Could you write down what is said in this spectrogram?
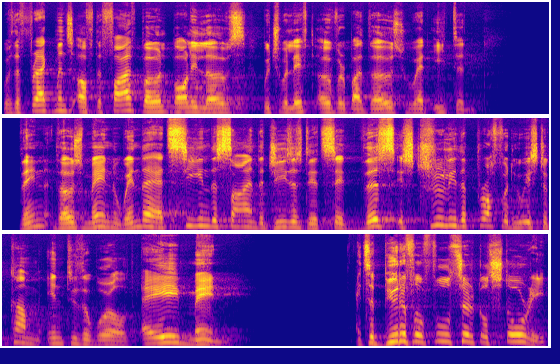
With the fragments of the five barley loaves which were left over by those who had eaten. Then those men, when they had seen the sign that Jesus did, said, This is truly the prophet who is to come into the world. Amen. It's a beautiful full circle story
